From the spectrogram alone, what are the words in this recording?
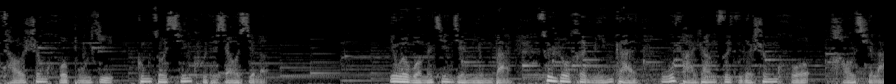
槽生活不易、工作辛苦的消息了，因为我们渐渐明白，脆弱和敏感无法让自己的生活好起来。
